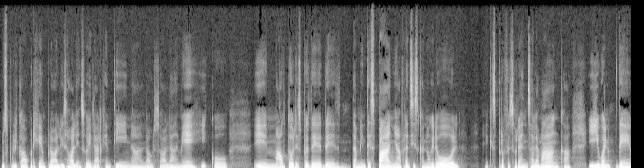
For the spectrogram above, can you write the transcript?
Hemos publicado, por ejemplo, a Luisa Valenzuela, Argentina, Laura Zabala de México, em, autores pues de, también de España, Francisca Noguerol, eh, que es profesora en Salamanca, y bueno, de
